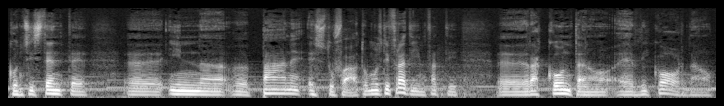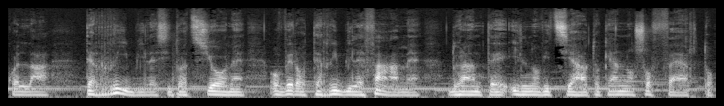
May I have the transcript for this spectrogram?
consistente eh, in eh, pane e stufato. Molti frati infatti eh, raccontano e ricordano quella terribile situazione, ovvero terribile fame durante il noviziato che hanno sofferto.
